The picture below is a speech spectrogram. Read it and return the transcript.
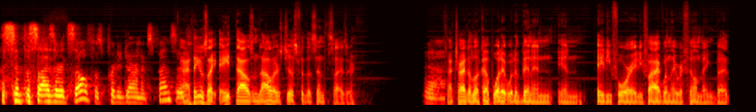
The synthesizer itself was pretty darn expensive. I think it was like eight thousand dollars just for the synthesizer. yeah. I tried to look up what it would have been in in 84, 85 when they were filming, but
